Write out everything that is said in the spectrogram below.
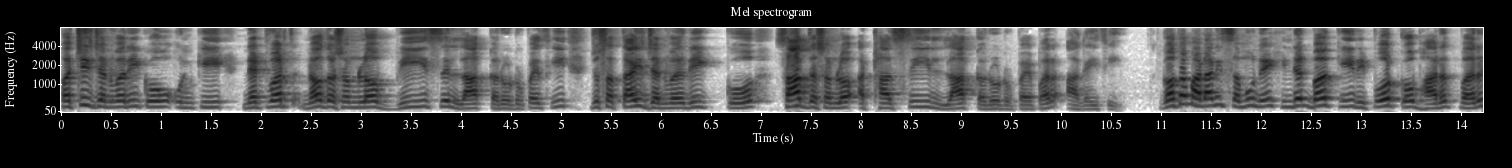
25 जनवरी को उनकी नेटवर्थ नौ दशमलव बीस लाख करोड़ रुपए थी, जो 27 जनवरी को सात दशमलव अट्ठासी लाख करोड़ रुपए पर आ गई थी। गौतम अडानी समूह ने हिंडनबर्ग की रिपोर्ट को भारत पर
